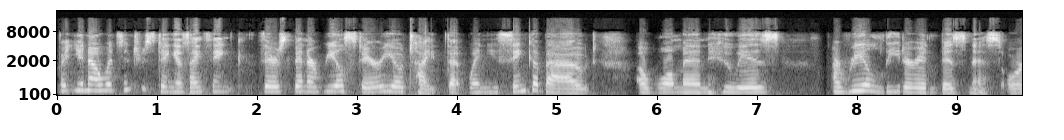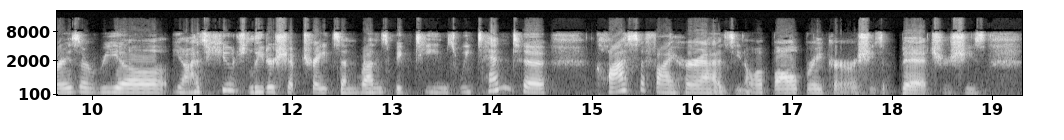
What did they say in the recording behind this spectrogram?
But you know, what's interesting is I think there's been a real stereotype that when you think about a woman who is a real leader in business or is a real, you know, has huge leadership traits and runs big teams, we tend to classify her as, you know, a ball breaker or she's a bitch or she's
